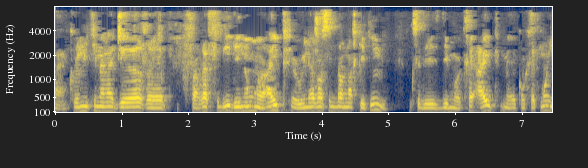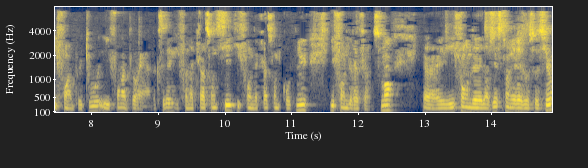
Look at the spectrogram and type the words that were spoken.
un community manager, euh, enfin bref, des, noms euh, hype ou une agence inbound marketing. Donc c'est des, mots très hype, mais concrètement ils font un peu tout et ils font un peu rien. Donc c'est vrai qu'ils font de la création de sites, ils font de la création de contenu, ils font du référencement, euh, ils font de la gestion des réseaux sociaux.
